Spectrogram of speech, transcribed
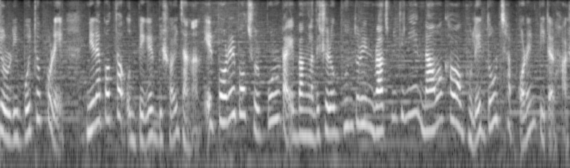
জরুরি বৈঠক করে নিরাপত্তা উদ্বেগের বিষয় জানান। এর পরের বছর পুরোটাই বাংলাদেশের অভ্যন্তরীণ রাজনীতি নিয়ে নাওয়া খাওয়া ভুলে দৌড়ঝাঁপ করেন পিটার হাস।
